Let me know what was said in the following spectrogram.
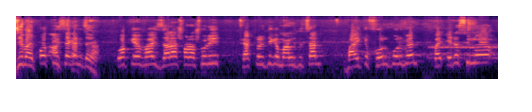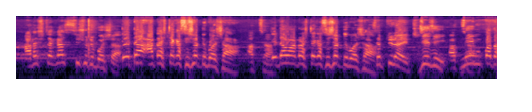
জি ভাই প্রতি আচ্ছা, সেকেন্ডে আচ্ছা। ওকে ভাই যারা সরাসরি ফ্যাক্টরি থেকে মাল নিতে চান বাইকে ফোন করবেন। ভাই এটা ছিল আঠাশ টাকা ছিষট্টি পয়সা। এটা আঠাশ টাকা ছেষট্টি পয়সা। আচ্ছা। এটাও আঠাশ টাকা ছেষট্টি পয়সা। সেফটি রাইট জি জি। আচ্ছা। নিম পাতা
